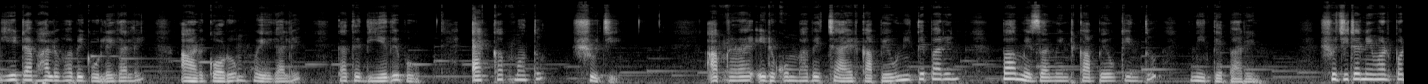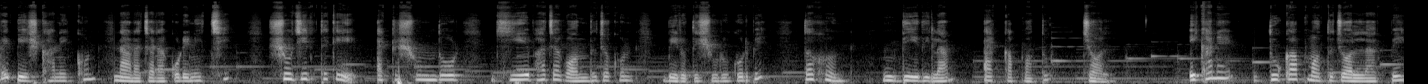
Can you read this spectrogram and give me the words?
ঘিটা ভালোভাবে গলে গেলে আর গরম হয়ে গেলে তাতে দিয়ে দেব এক কাপ মতো সুজি। আপনারা এরকমভাবে চায়ের কাপেও নিতে পারেন বা মেজারমেন্ট কাপেও কিন্তু নিতে পারেন। সুজিটা নেওয়ার পরে বেশ খানিকক্ষণ নাড়াচাড়া করে নিচ্ছি। সুজির থেকে একটা সুন্দর ঘিয়ে ভাজা গন্ধ যখন বেরোতে শুরু করবে, তখন দিয়ে দিলাম এক কাপ মতো জল। এখানে দু কাপ মতো জল লাগবে।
